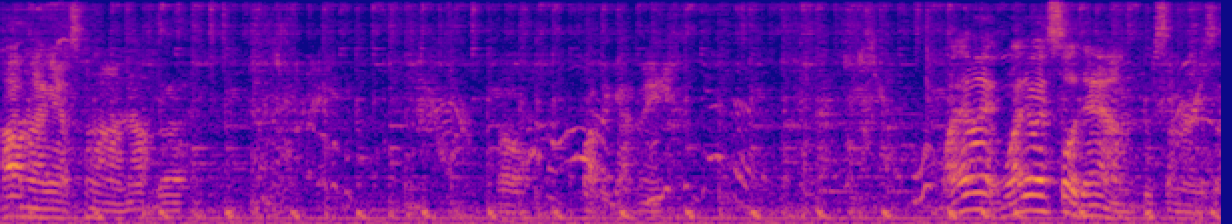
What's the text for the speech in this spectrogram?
Oh my gosh, come on, not the. Oh, probably got me. Why do I why do I slow down for some reason?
